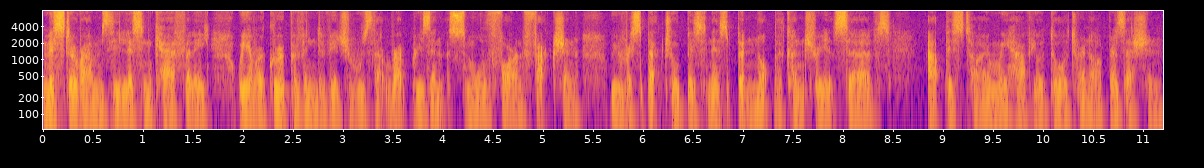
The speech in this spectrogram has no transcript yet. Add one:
Mr. Ramsey, listen carefully. We are a group of individuals that represent a small foreign faction. We respect your business, but not the country it serves. At this time, we have your daughter in our possession.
